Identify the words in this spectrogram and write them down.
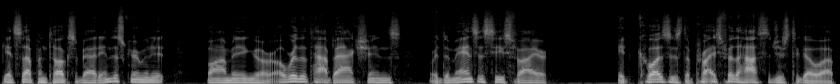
gets up and talks about indiscriminate bombing or over the top actions or demands a ceasefire, it causes the price for the hostages to go up.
